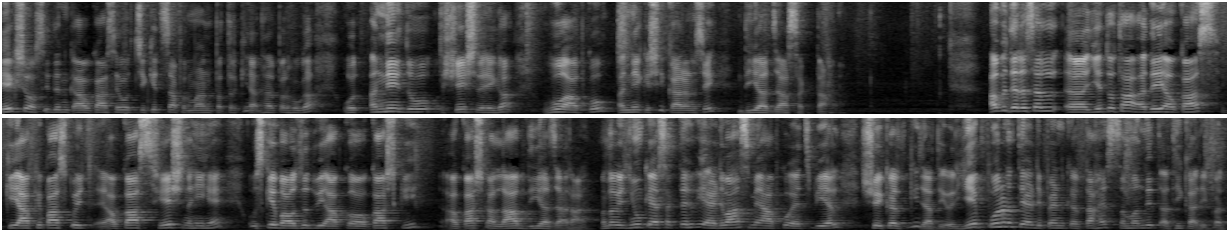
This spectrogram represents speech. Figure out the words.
180 दिन का अवकाश है, वो चिकित्सा प्रमाण पत्र के आधार पर होगा और अन्य जो शेष रहेगा, वो आपको अन्य किसी कारण से दिया जा सकता है। अब दरअसल ये तो था अदय अवकाश कि आपके पास कोई अवकाश शेष नहीं है, उसके बावजूद भी आपको अवकाश की, अवकाश का लाभ दिया जा रहा है। मतलब यूँ कह सकते हो कि एडवांस में आपको एच स्वीकृत की जाती है और ये पूर्णतया डिपेंड करता है संबंधित अधिकारी पर।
